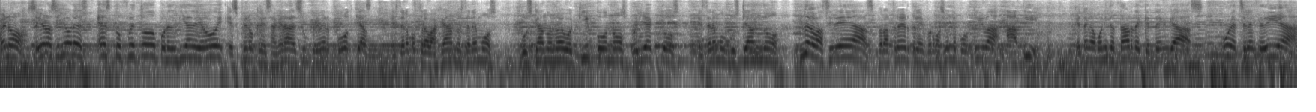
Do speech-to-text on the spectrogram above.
Bueno, señoras y señores, esto fue todo por el día de hoy. Espero que les agrade. Es un primer podcast. Estaremos trabajando, estaremos buscando nuevo equipo, nuevos proyectos. Estaremos buscando nuevas ideas para traerte la información deportiva a ti. Que tengas bonita tarde, que tengas un excelente día.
